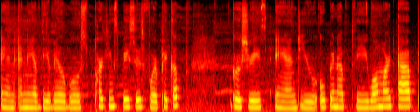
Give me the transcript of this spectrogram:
in any of the available parking spaces for pickup groceries and you open up the Walmart app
